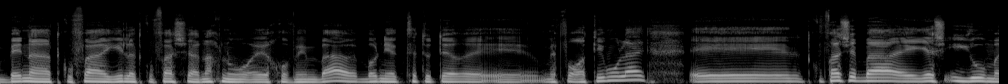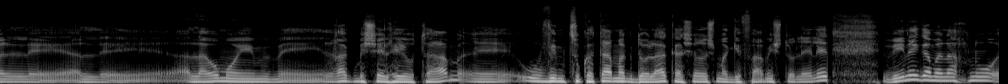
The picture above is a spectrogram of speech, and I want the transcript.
בין התקופה ההיא לתקופה שאנחנו אה, חווים בה. בואו נהיה קצת יותר מפורטים אולי. תקופה שבה יש איום על, על, על ההומואים רק בשל היותם, ובמצוקתם הגדולה כאשר יש מגפה משתוללת. והנה גם אנחנו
